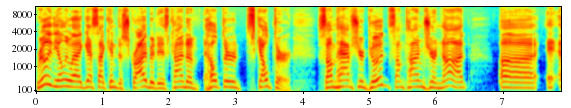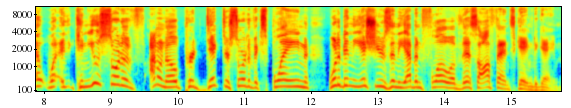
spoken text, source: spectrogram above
really the only way I guess I can describe it is kind of helter skelter? Some halves you're good, sometimes you're not. Uh, eh, eh, can you sort of, I don't know, predict or sort of explain what have been the issues in the ebb and flow of this offense game to game?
